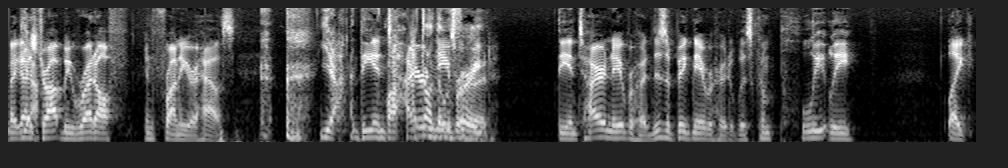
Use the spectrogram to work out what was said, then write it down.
My guy Yeah. dropped me right off in front of your house. Yeah. The I entire that very- neighborhood, the entire neighborhood. This is a big neighborhood. It was completely like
